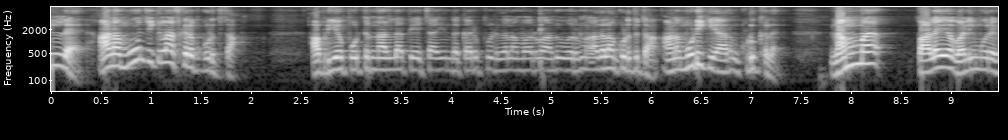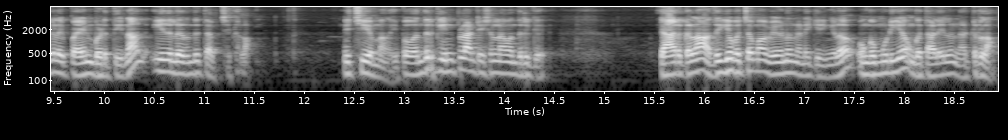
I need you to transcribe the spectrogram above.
இல்லை. ஆனால் மூஞ்சிக்கெல்லாம் ஸ்க்ரப் கொடுத்துட்டான். அப்படியே போட்டு நல்லா தேய்ச்சா இந்த கருப்பு இதெல்லாம் வரும் அது வரும் அதெல்லாம் கொடுத்துட்டான். ஆனால் முடிக்கு யாரும் கொடுக்கல. நம்ம பழைய வழிமுறைகளை பயன்படுத்தினால் இதிலிருந்து தப்பிச்சுக்கலாம். நிச்சயமாக. இப்போ வந்திருக்கு இம்ப்ளான்டேஷன்லாம் வந்திருக்கு. யாருக்கெல்லாம் அதிகபட்சமாக வேணும்னு நினைக்கிறீங்களோ உங்கள் முடியை உங்கள் தலையில் நட்டுடலாம்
